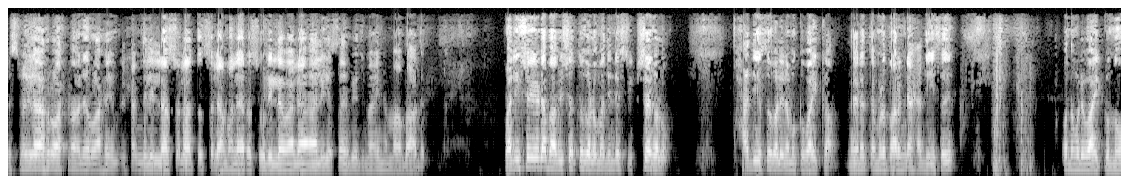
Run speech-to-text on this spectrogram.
بسم الله الرحمن الرحيم الحمد لله الصلاة والسلام على رسول الله وعلى آله وصحبه أجمعين أما بعد പലിശയുടെ ഭവിഷ്യത്തുകളും അതിന്റെ ശിക്ഷകളും ഹദീസുകളിൽ നമുക്ക് വായിക്കാം നേരത്തെ നമ്മൾ പറഞ്ഞ ഹദീസ് ഒന്നും കൂടി വായിക്കുന്നു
